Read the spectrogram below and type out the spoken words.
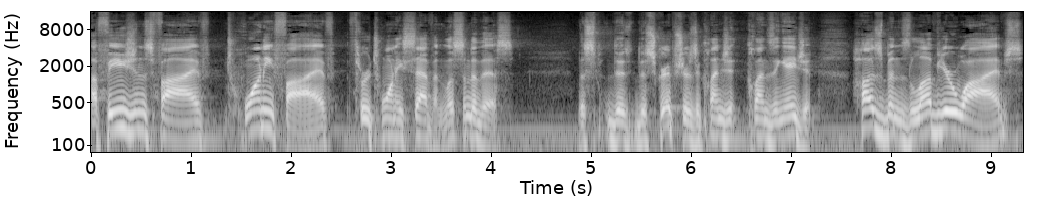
Ephesians 5, 25 through 27. Listen to this. The, the, the scripture is a cleansing, cleansing agent. Husbands, love your wives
